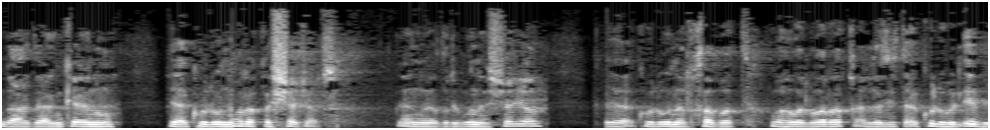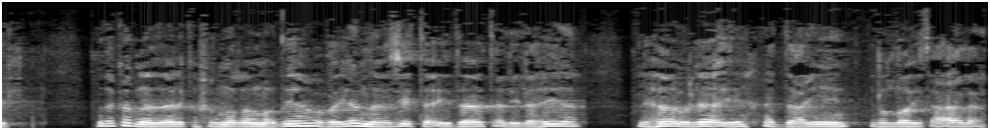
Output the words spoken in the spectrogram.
بعد أن كانوا يأكلون ورق الشجر. كانوا يضربون الشجر يأكلون الخبط وهو الورق الذي تأكله الإبل. ذكرنا ذلك في المرة الماضية وبينا هذه التأييدات الإلهية لهؤلاء الداعين إلى الله تعالى.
